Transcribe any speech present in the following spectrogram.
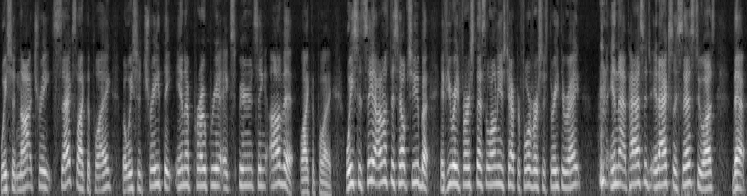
We should not treat sex like the plague, but we should treat the inappropriate experiencing of it like the plague. We should see it. I don't know if this helps you, but if you read 1 Thessalonians chapter 4 verses 3 through 8, in that passage it actually says to us that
